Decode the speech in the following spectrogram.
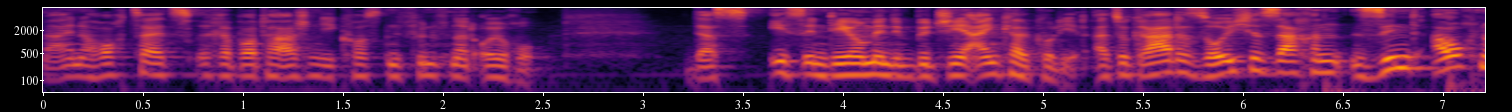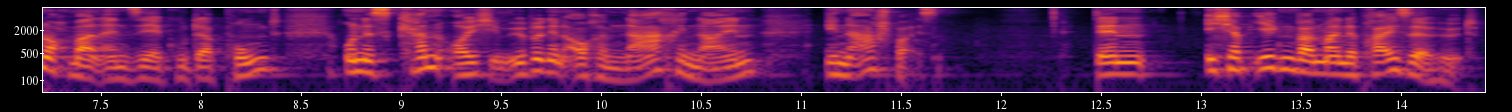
eine Hochzeitsreportagen, die kosten 500 Euro. Das ist in dem Moment im Budget einkalkuliert. Also gerade solche Sachen sind auch nochmal ein sehr guter Punkt und es kann euch im Übrigen auch im Nachhinein in Nachspeisen. Denn ich habe irgendwann meine Preise erhöht.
